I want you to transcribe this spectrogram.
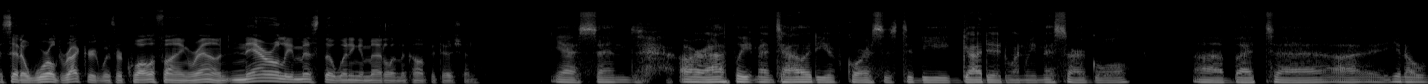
set a world record with her qualifying round, narrowly missed the winning a medal in the competition. Yes, and our athlete mentality, of course, is to be gutted when we miss our goal. Uh, but uh, uh, you know,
